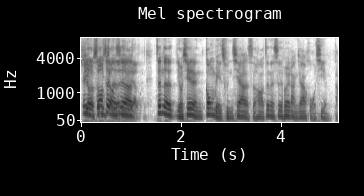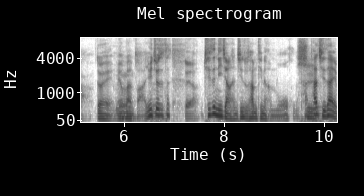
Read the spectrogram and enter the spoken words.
有时候真的是真的有些人攻美存掐的时候，真的是会让人家火气很大。对，没有办法，因为就是他，对啊，其实你讲的很清楚，他们听得很模糊。他他其实他也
